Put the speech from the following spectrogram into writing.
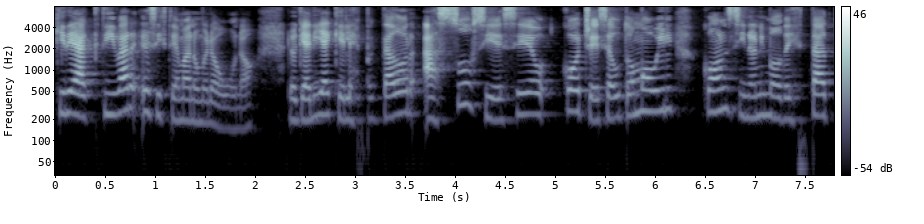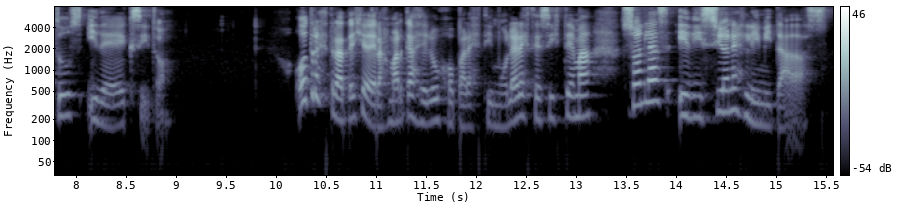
Quiere activar el sistema número uno, lo que haría que el espectador asocie ese coche, ese automóvil, con sinónimo de estatus y de éxito. Otra estrategia de las marcas de lujo para estimular este sistema son las ediciones limitadas.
